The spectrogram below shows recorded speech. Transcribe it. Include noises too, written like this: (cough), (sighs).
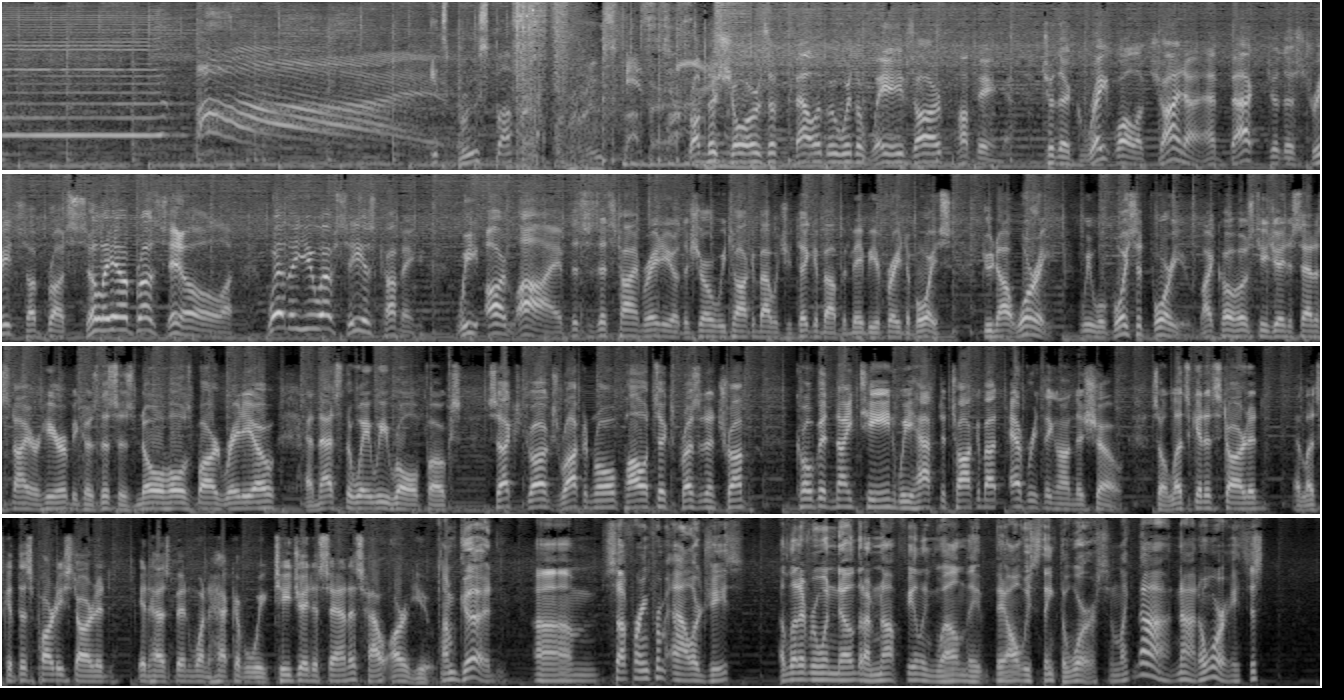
It's Bruce Buffer. Bruce Buffer. From the shores of Malibu where the waves are pumping, to the Great Wall of China, and back to the streets of Brasilia, Brazil, where the UFC is coming. We are live. This is It's Time Radio, the show where we talk about what you think about but may be afraid to voice. Do not worry. We will voice it for you. My co host TJ DeSantis and I are here because this is No Holes Barred Radio, and that's the way we roll, folks. Sex, drugs, rock and roll, politics, President Trump, COVID 19. We have to talk about everything on this show. So let's get it started and let's get this party started. It has been one heck of a week. TJ DeSantis, how are you? I'm good. Um, suffering from allergies. I let everyone know that I'm not feeling well, and they, they always think the worst. I'm like, nah, nah, don't worry. It's just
